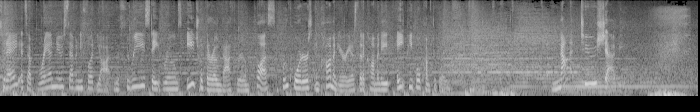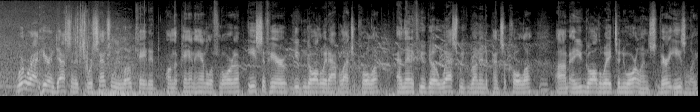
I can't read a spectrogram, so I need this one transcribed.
Today, it's a brand new 70 foot yacht with three staterooms, each with their own bathroom, plus crew quarters and common areas that accommodate eight people comfortably. Not too shabby. Where we're at here in Destin, it's, we're centrally located on the panhandle of Florida. East of here, you can go all the way to Apalachicola. And then if you go west, we run into Pensacola. Um, and you can go all the way to New Orleans very easily.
